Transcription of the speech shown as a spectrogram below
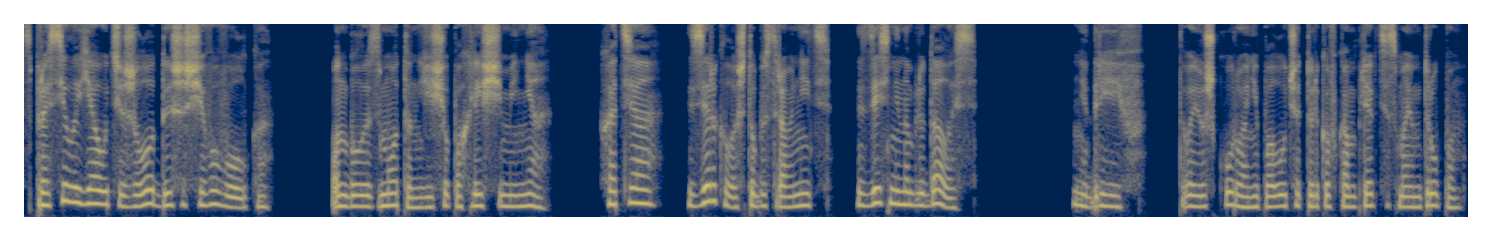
Спросила я у тяжело дышащего волка. Он был измотан еще похлеще меня. Хотя зеркало, чтобы сравнить, здесь не наблюдалось. Не дрейф, твою шкуру они получат только в комплекте с моим трупом.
